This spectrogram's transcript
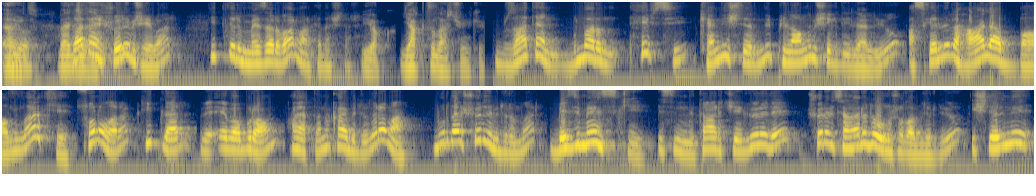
diyor. Evet, bence Zaten de. şöyle bir şey var. Hitler'in mezarı var mı arkadaşlar? Yok. Yaktılar çünkü. Zaten bunların hepsi kendi işlerinde planlı bir şekilde ilerliyor. Askerlere hala bağlılar ki son olarak Hitler ve Eva Braun hayatlarını kaybediyorlar ama burada şöyle bir durum var. Bezimenski isimli tarihçiye göre de şöyle bir senaryo da olmuş olabilir diyor. İşlerini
